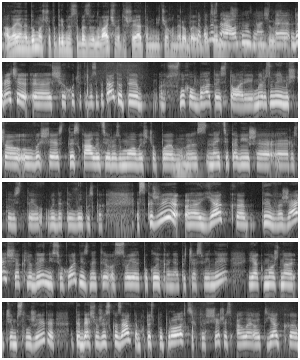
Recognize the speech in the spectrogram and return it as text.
Але я не думаю, що потрібно себе звинувачувати, що я там нічого не робив. Так, бо це однозначно. однозначно. дуже- Е, До речі, е, ще хочу тебе запитати. Ти слухав багато історій. Ми розуміємо, що ви ще стискали ці розмови, щоб е, е, найцікавіше е, розповісти, видати у випусках. Скажи, е, як е, ти вважаєш, як людині сьогодні знайти своє покликання під час війни, як можна чим служити? Ти десь вже сказав, там хтось по прості, хтось ще щось, але от як.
